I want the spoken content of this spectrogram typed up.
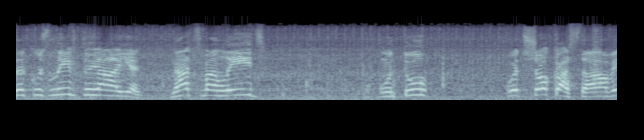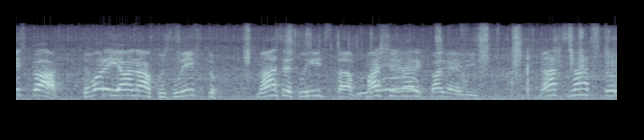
Tak uz liftu jāiet. Nāc man līdzi. Un tu? Ko tu šokā stāv vispār? Tev arī jānāk uz liftu. Nāciet līdzi, tā mašīna arī pagaidīs. Nāc, nāc, tu,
